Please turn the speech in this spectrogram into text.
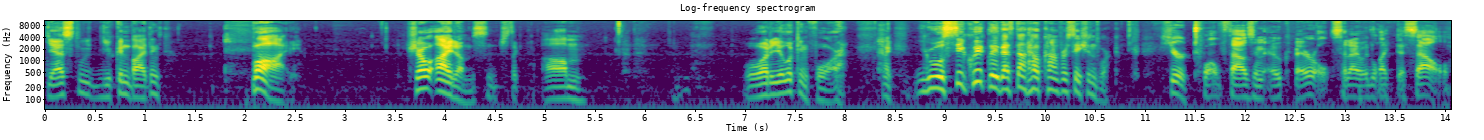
yes, we- you can buy things. Buy. Show items. Just like, um, what are you looking for? Like, you will see quickly that's not how conversations work. Here are twelve thousand oak barrels that I would like to sell.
